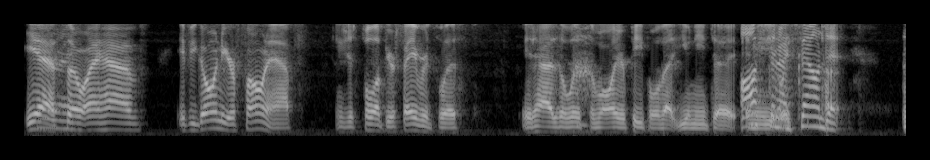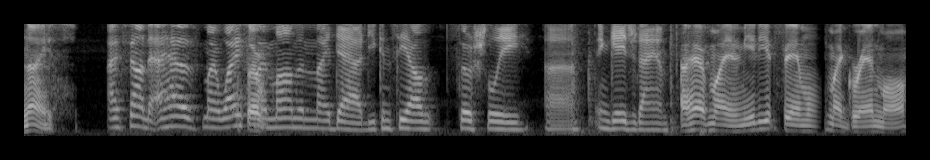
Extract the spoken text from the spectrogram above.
Yeah. Right. So I have. If you go into your phone app, you just pull up your favorites list. It has a list of all your people that you need to. Austin, I found ta- it. Nice. I found it. I have my wife, So- my mom, and my dad. You can see how socially uh, engaged I am. I have my immediate family, my grandma,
